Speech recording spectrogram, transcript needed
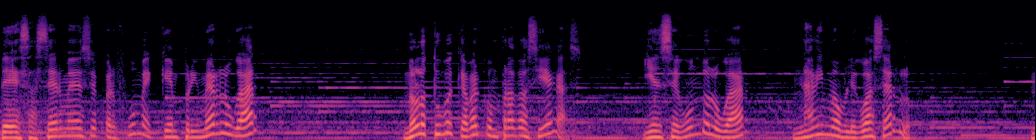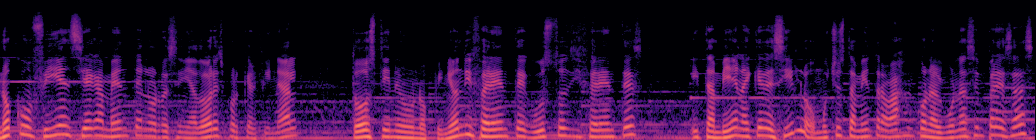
de deshacerme de ese perfume, que en primer lugar no lo tuve que haber comprado a ciegas. Y en segundo lugar, Nadie me obligó a hacerlo. No confíen ciegamente en los reseñadores porque al final todos tienen una opinión diferente, gustos diferentes y también hay que decirlo, muchos también trabajan con algunas empresas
